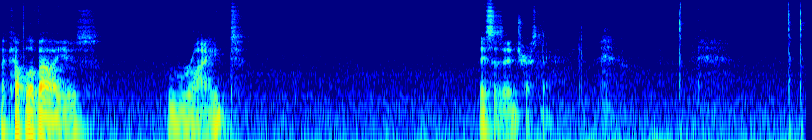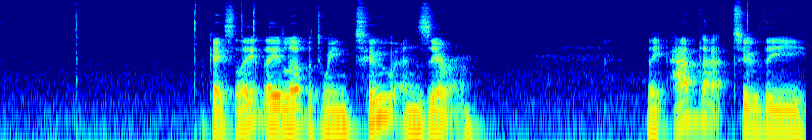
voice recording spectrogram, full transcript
a couple of values. Right. This is interesting. Okay, so they, they lerp between 2 and 0. They add that to the...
